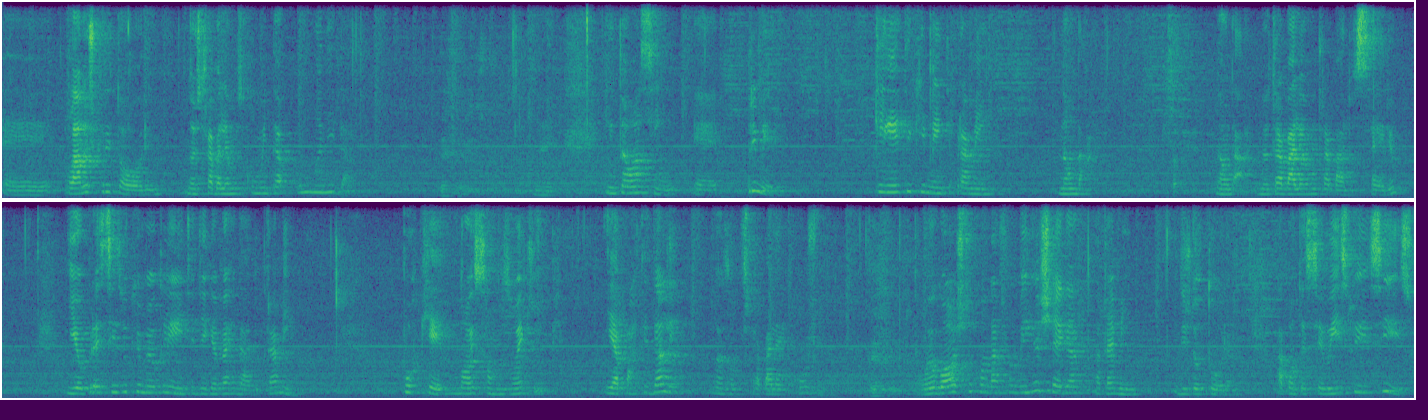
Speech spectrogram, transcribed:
é, lá no escritório nós trabalhamos com muita humanidade. Perfeito. né? Então, assim, é, primeiro, cliente que mente pra mim, não dá. Não dá. Meu trabalho é um trabalho sério e eu preciso que o meu cliente diga a verdade pra mim. Porque nós somos uma equipe e a partir dali nós vamos trabalhar em conjunto. Perfeito. Então eu gosto quando a família chega até mim e diz, doutora, aconteceu isso, isso e isso.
